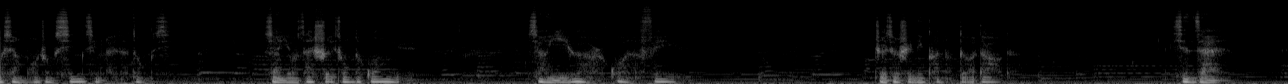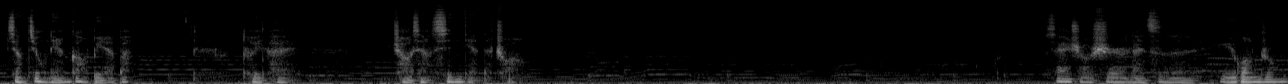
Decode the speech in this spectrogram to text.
或像某种星星类的东西，像游在水中的光鱼，像一跃而过的飞鱼。这就是你可能得到的。现在，向旧年告别吧，推开朝向新年的窗。下一首诗来自余光中，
